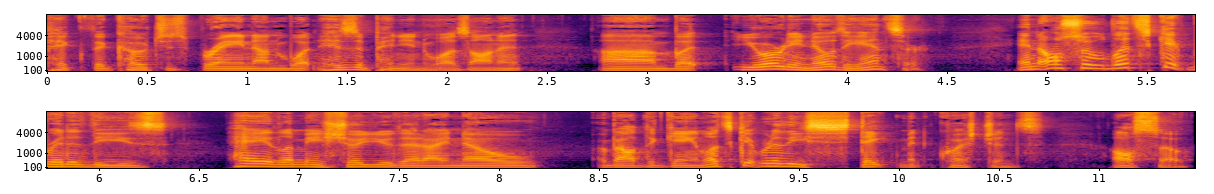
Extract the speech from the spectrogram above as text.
pick the coach's brain on what his opinion was on it. Um, but you already know the answer. And also, let's get rid of these. Hey, let me show you that I know about the game. Let's get rid of these statement questions. Also,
